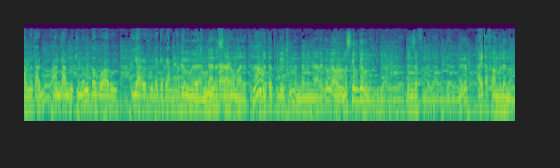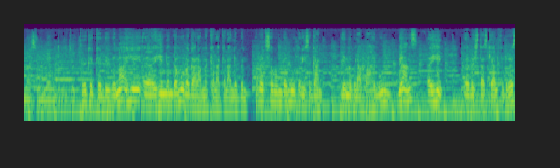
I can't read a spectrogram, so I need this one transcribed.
ያመጣሉ። አንዳንዶቹን ደግሞ በጓሮ እያረዱ ለገበያ የሚያቀርቡበት እንዳነሳ ነው ማለት ነው። መጠጥ ቤቱን እንደምናደርገው ያው መስገብገብ ነው እንግዲህ ያው ገንዘብ ፍለጋ የሚደረግ ነገር አይጠፋም ብለን ነው የምናስበው እንዲህ አይነት ድርጊቶች። ትክክል ዴቭ። እና ይሄ ይህንን ደግሞ በጋራ መከላከል አለብን። ህብረተሰቡም ደግሞ ጥሬ ስጋን የመብላት ባህሉን ቢያንስ ይሄ በሽታ እስኪያልፍ ድረስ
